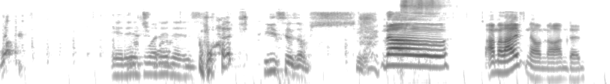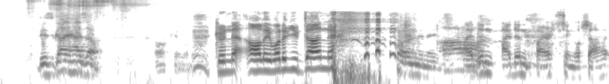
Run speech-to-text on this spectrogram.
What It is Which what it one? is. What? pieces of shit? No. I'm alive? No, I'm not. I'm dead. This guy has a. Okay, whatever. Good. Ollie, what have you done? Terminate. I didn't. I didn't fire a single shot.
